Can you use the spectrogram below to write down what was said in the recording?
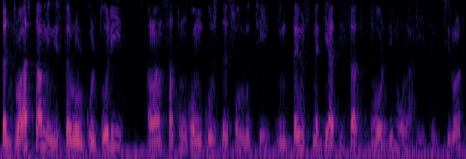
Pentru asta, Ministerul Culturii a lansat un concurs de soluții intens mediatizat de Ordinul Arhitecților,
